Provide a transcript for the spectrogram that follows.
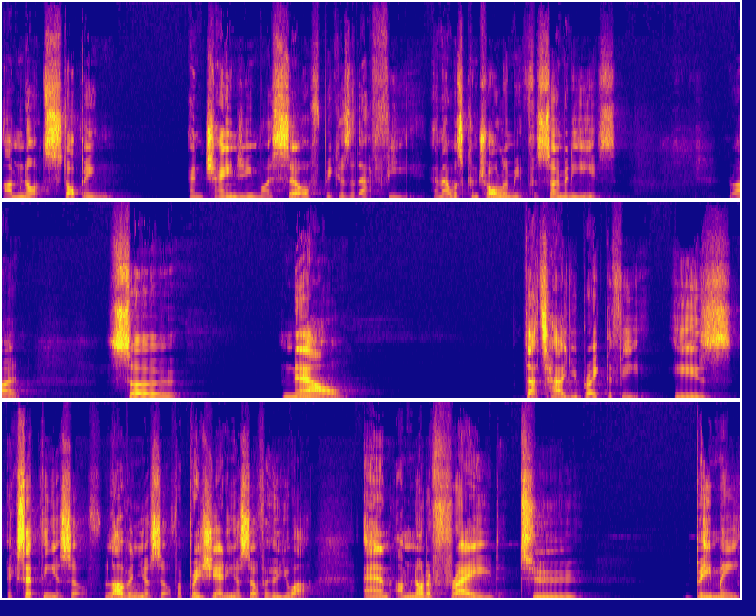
I'm not stopping and changing myself because of that fear. And that was controlling me for so many years. Right? So now that's how you break the fear is accepting yourself, loving yourself, appreciating yourself for who you are. And I'm not afraid to be me.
